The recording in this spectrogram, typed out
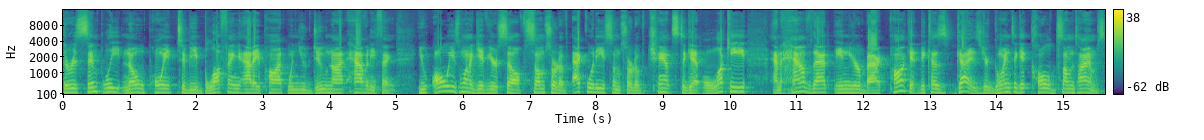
there is simply no point to be bluffing at a pot when you do not have anything. You always want to give yourself some sort of equity, some sort of chance to get lucky and have that in your back pocket because guys, you're going to get called sometimes.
